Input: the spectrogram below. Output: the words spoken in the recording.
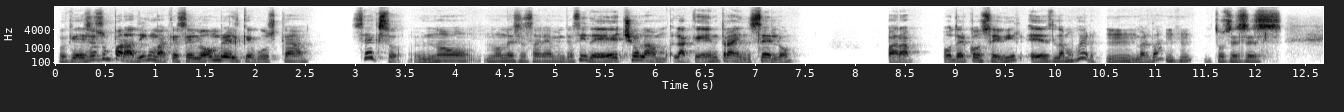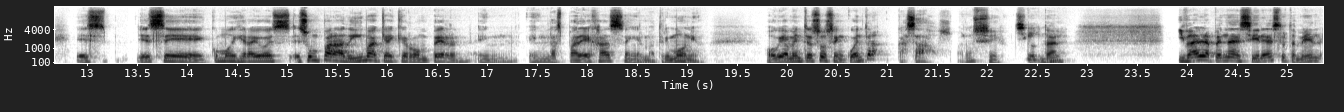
Porque ese es un paradigma, que es el hombre el que busca sexo. No, no necesariamente así. De hecho, la, la que entra en celo para poder concebir es la mujer, Mm, ¿verdad? Entonces es, es, es eh, como dijera yo, es, es un paradigma que hay que romper en, en las parejas, en el matrimonio. Obviamente eso se encuentra casados, ¿verdad? Sí, Sí. total. Y vale la pena decir esto también,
